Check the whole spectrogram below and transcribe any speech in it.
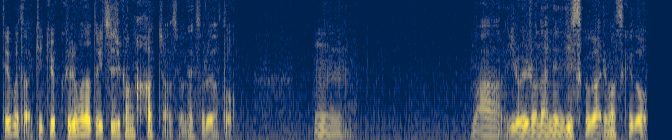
ていうことは結局車だと1時間かかっちゃうんですよね、それだと。うん。まあ、いろいろなね、リスクがありますけど、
